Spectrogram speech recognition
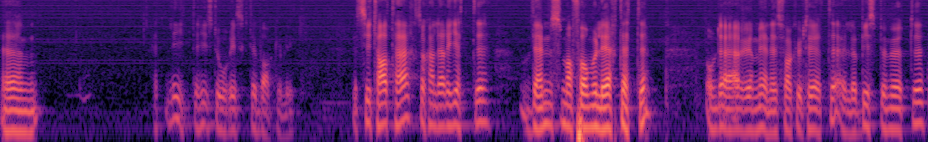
Um, et lite historisk tilbakeblikk. Et sitat her, så kan dere gjette hvem som har formulert dette. Om det er Menighetsfakultetet eller bispemøtet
